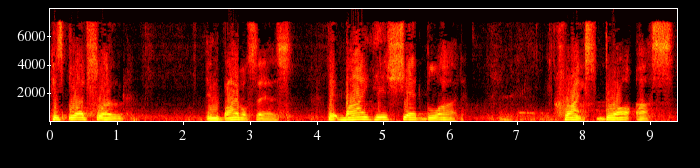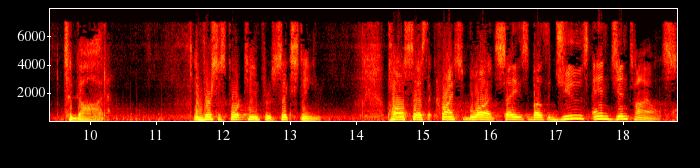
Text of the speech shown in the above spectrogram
His blood flowed. And the Bible says that by His shed blood, Christ brought us to God. In verses 14 through 16, Paul says that Christ's blood saves both Jews and Gentiles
